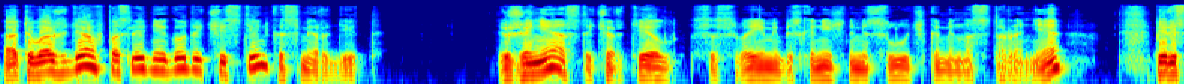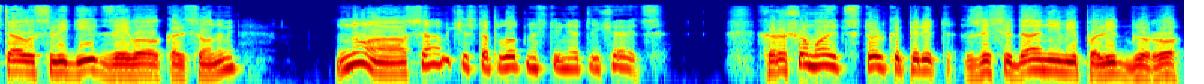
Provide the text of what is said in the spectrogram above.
От вождя в последние годы частенько смердит. Жене осточертел со своими бесконечными случками на стороне, перестала следить за его кальсонами, ну, а сам чистоплотностью не отличается. Хорошо моется только перед заседаниями политбюро.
